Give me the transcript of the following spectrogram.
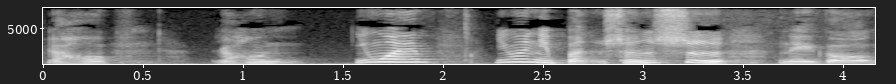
然后，然后，因为因为你本身是那个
